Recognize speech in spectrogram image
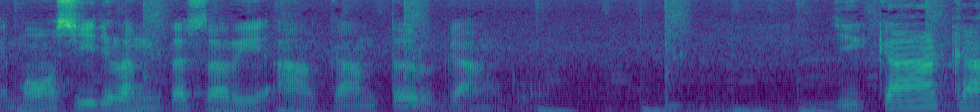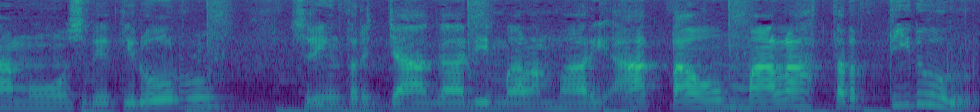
emosi dalam kita sehari akan terganggu. Jika kamu sudah tidur, sering terjaga di malam hari atau malah tertidur,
